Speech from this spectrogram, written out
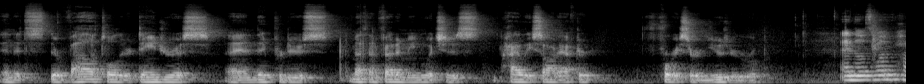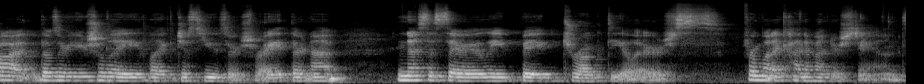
and it's they're volatile, they're dangerous, and they produce methamphetamine, which is highly sought after for a certain user group. And those one pot, those are usually like just users, right? They're not necessarily big drug dealers, from what I kind of understand.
